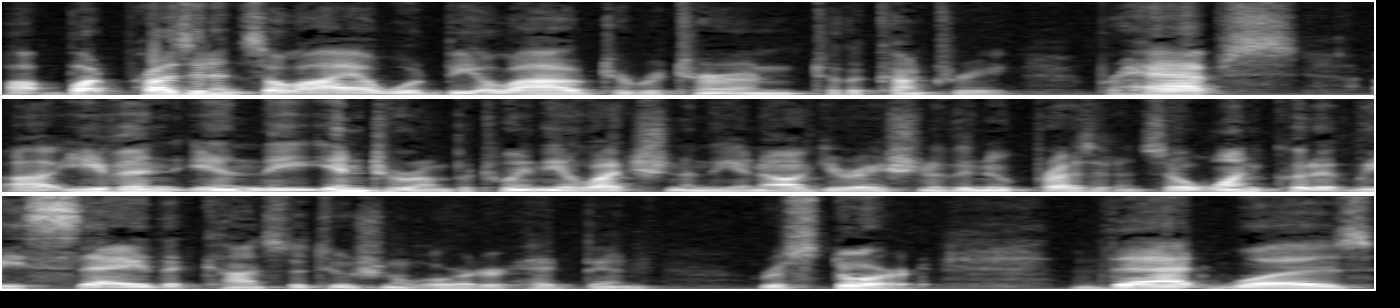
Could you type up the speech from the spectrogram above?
Uh, but President Zelaya would be allowed to return to the country, perhaps uh, even in the interim between the election and the inauguration of the new president. So one could at least say that constitutional order had been restored. That was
